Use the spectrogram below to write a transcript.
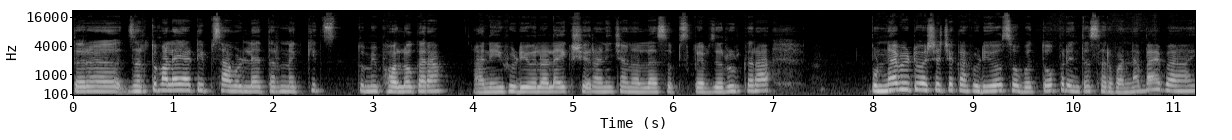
तर जर तुम्हाला या टिप्स आवडल्या तर नक्कीच तुम्ही फॉलो करा. आणि व्हिडिओला लाईक शेअर आणि चॅनलला सबस्क्राईब जरूर करा. पुन्हा भेटू अशाच एका व्हिडिओसोबत. तोपर्यंत सर्वांना बाय बाय.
